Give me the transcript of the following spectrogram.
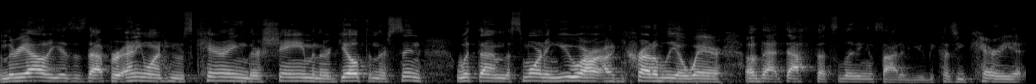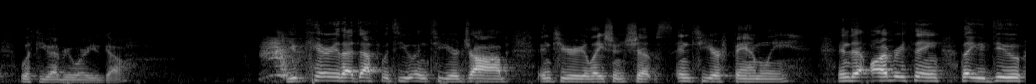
And the reality is, is that for anyone who's carrying their shame and their guilt and their sin with them this morning, you are incredibly aware of that death that's living inside of you because you carry it with you everywhere you go. You carry that death with you into your job, into your relationships, into your family, into everything that you do,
